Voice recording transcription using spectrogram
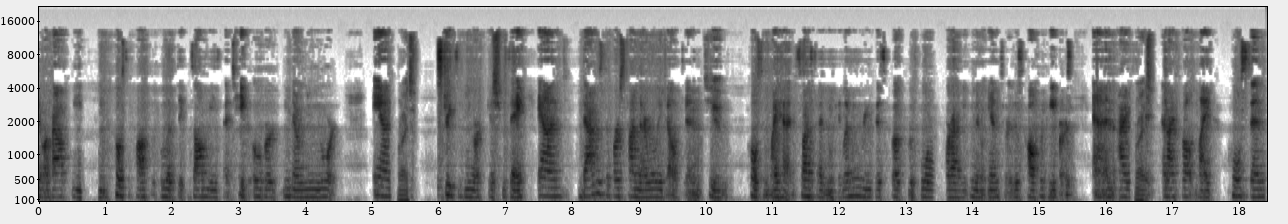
know about the post-apocalyptic zombies that take over, you know, New York and Right. the streets of New York, I should say. And that was the first time that I really delved into Colson head. So I said, okay, let me read this book before I, you know, answer this call for papers. And I Right. and I felt like Colson,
